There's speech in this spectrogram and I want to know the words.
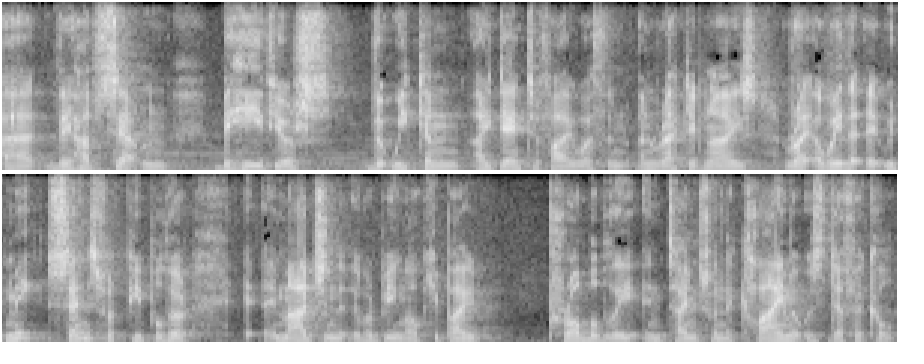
uh, they have certain behaviours that we can identify with and, and recognise right away. That it would make sense for people who are, imagine that they were being occupied probably in times when the climate was difficult,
